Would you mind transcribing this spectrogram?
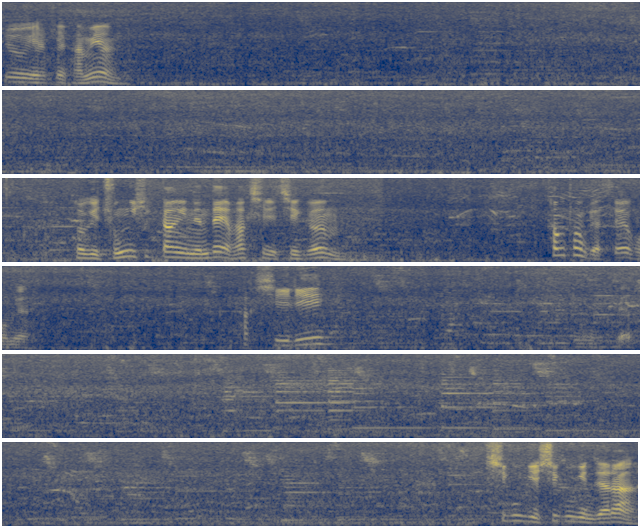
쭉 이렇게 가면 여기 중식당 있는데 확실히 지금 텅텅 비었어요 보면 확실히 시국이 시국인자라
